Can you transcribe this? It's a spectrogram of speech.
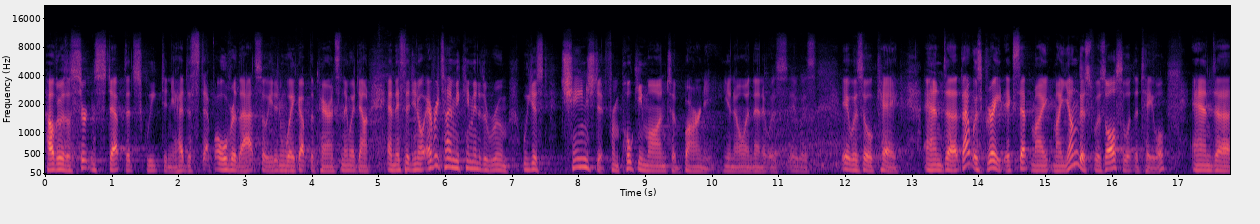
how there was a certain step that squeaked and you had to step over that so you didn't wake up the parents. And they went down and they said, you know, every time you came into the room, we just changed it from Pokemon to Barney, you know, and then it was, it was, it was okay. And uh, that was great, except my, my youngest was also at the table, and uh,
